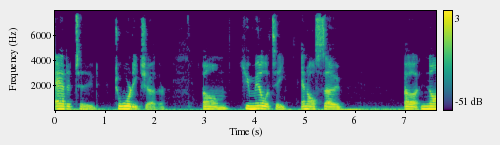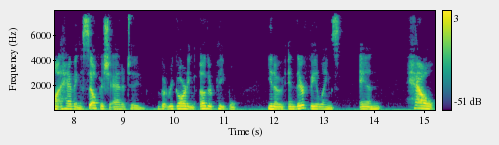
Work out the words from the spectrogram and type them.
attitude toward each other, um, humility, and also uh, not having a selfish attitude, but regarding other people, you know, and their feelings and how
